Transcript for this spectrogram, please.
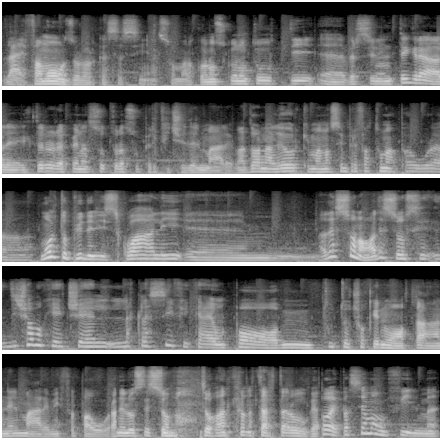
Dai è famoso l'orca assassina insomma lo conoscono tutti eh, versione integrale il terrore è appena sotto la superficie del mare. Madonna le orche mi hanno sempre fatto una paura. Molto più degli squali ehm... adesso no adesso se... diciamo che c'è la classifica è un po' mh, mm, tutto ciò che nuota nel mare mi fa paura. Nello stesso modo anche una tartaruga. Poi passiamo a un film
